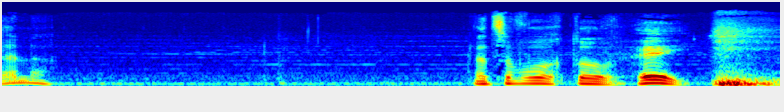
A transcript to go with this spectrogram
יאללה. מצב רוח טוב. היי. Ain't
